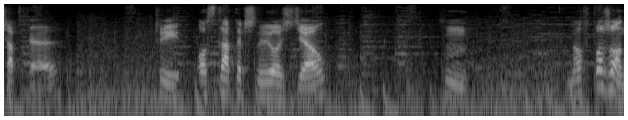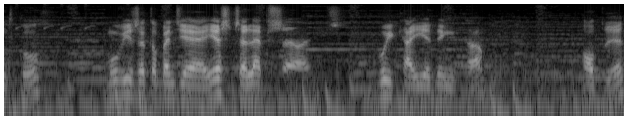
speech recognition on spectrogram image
Chapter czyli ostateczny rozdział Hmm. No w porządku. Mówi, że to będzie jeszcze lepsze niż dwójka i jedynka. Oby.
